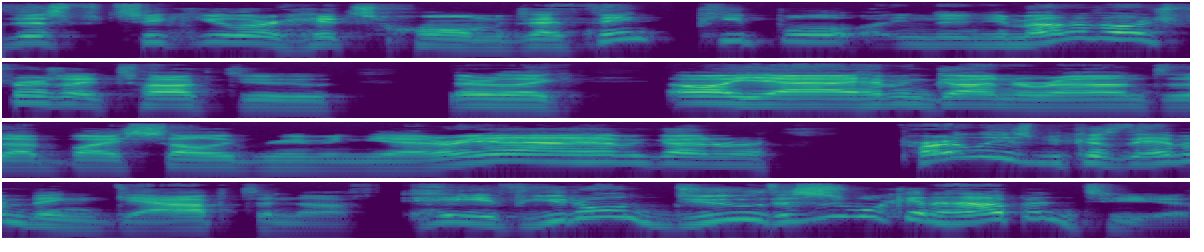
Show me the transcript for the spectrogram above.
this particular hits home. Because I think people, the amount of entrepreneurs I talk to, they're like, oh, yeah, I haven't gotten around to that buy sell agreement yet. Or, yeah, I haven't gotten around. Partly is because they haven't been gapped enough. Hey, if you don't do this, is what can happen to you.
